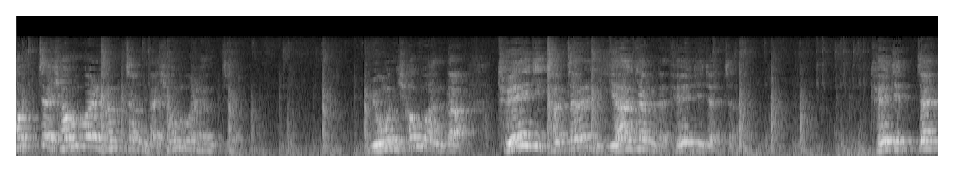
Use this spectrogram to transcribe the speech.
협자, 혐오할 협자입니다. 혐오할 협자. 용은 혐오한다. 돼지 젖자를 이야기합니다. 돼지 젖자. 돼지 자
